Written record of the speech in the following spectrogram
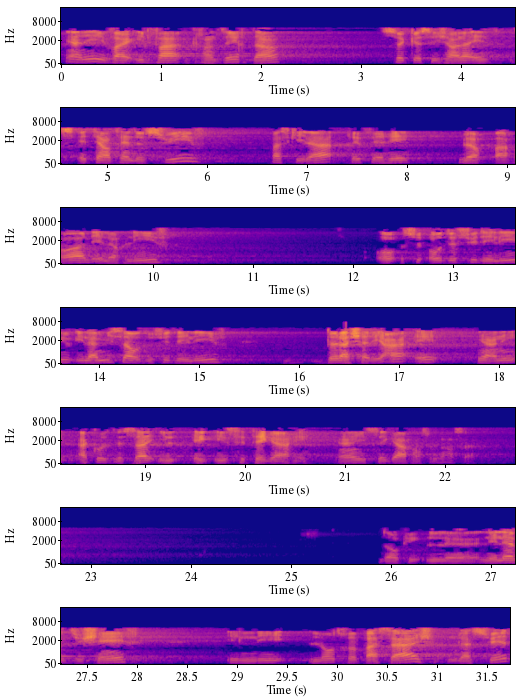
il va, il va grandir dans ce que ces gens-là étaient en train de suivre parce qu'il a préféré leurs paroles et leurs livres au-dessus des livres, il a mis ça au-dessus des livres de la charia et à cause de ça, il, il s'est égaré. Hein, il s'égare en faisant ça. Donc l'élève du cheikh, il lit l'autre passage ou la suite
